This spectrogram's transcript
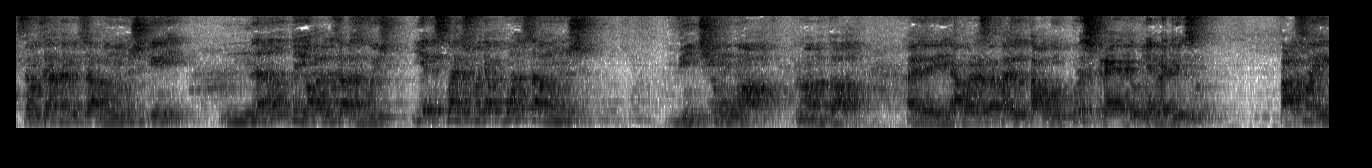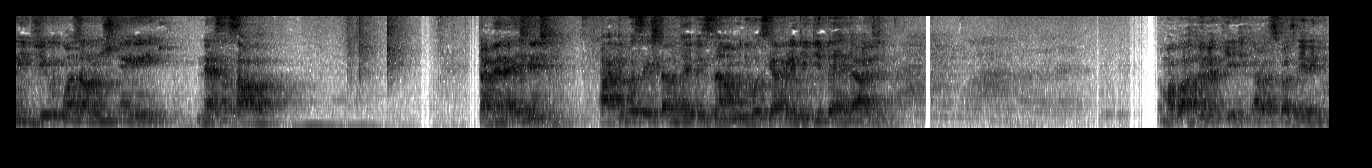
são exatamente os alunos que não têm olhos azuis. E eles correspondem a quantos alunos? 21. 21, ó. Pronto, ó. Olha aí. Agora você vai fazer o tal do cruz credo. Lembra disso? Façam aí e me digam quantos alunos tem aí nessa sala. Tá vendo aí, gente? Aqui você está no revisão, onde você aprende de verdade. Estamos aguardando aqui elas fazerem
